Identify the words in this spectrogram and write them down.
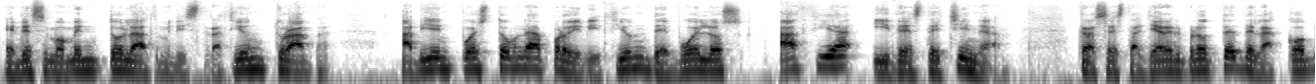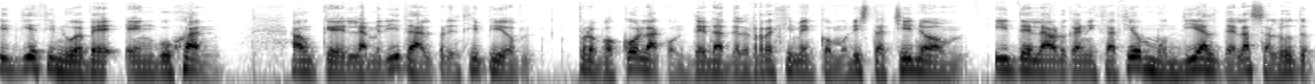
En ese momento la administración Trump había impuesto una prohibición de vuelos hacia y desde China, tras estallar el brote de la COVID-19 en Wuhan. Aunque la medida al principio provocó la condena del régimen comunista chino y de la Organización Mundial de la Salud,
